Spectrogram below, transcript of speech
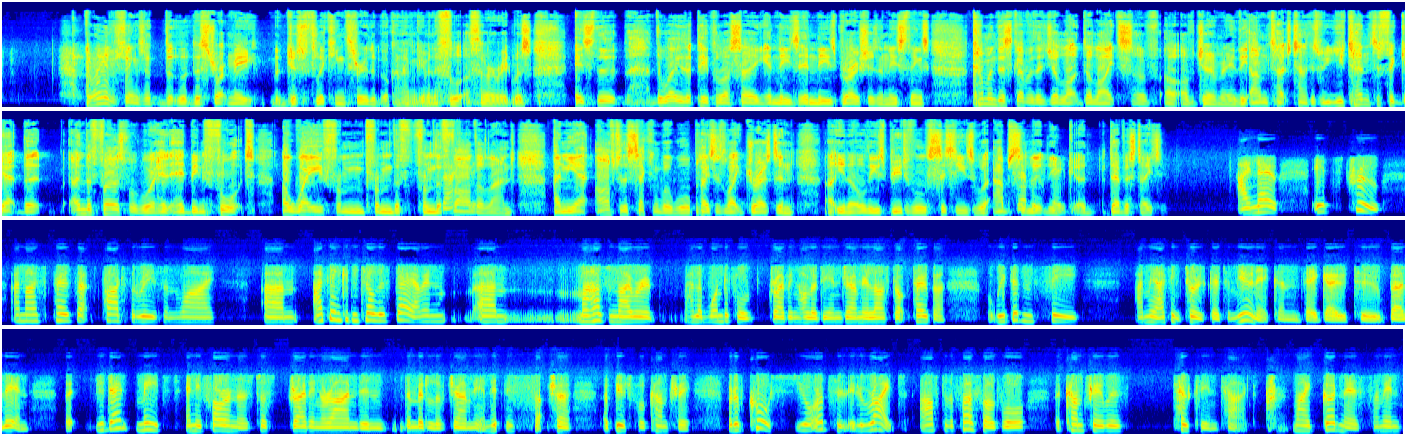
One of the things that, that, that, struck me, just flicking through the book, I haven't given a full a thorough read, was it's the the way that people are saying in these in these brochures and these things, come and discover the delights of of Germany, the untouched town. Because you tend to forget that in the First World War it had been fought away from, from the from the exactly. fatherland, and yet after the Second World War, places like Dresden, uh, you know, all these beautiful cities were absolutely devastated. Uh, devastating. I know it's true, and I suppose that's part of the reason why um, I think until this day, I mean, um, my husband and I were had a wonderful driving holiday in Germany last October, but we didn't see. I mean, I think tourists go to Munich and they go to Berlin, but you don't meet any foreigners just driving around in the middle of Germany, and it is such a, a beautiful country. But of course, you're absolutely right. After the First World War, the country was totally intact. My goodness, I mean,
